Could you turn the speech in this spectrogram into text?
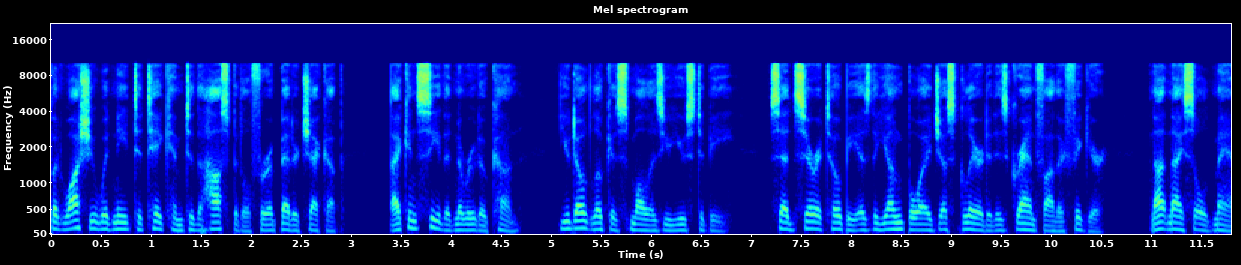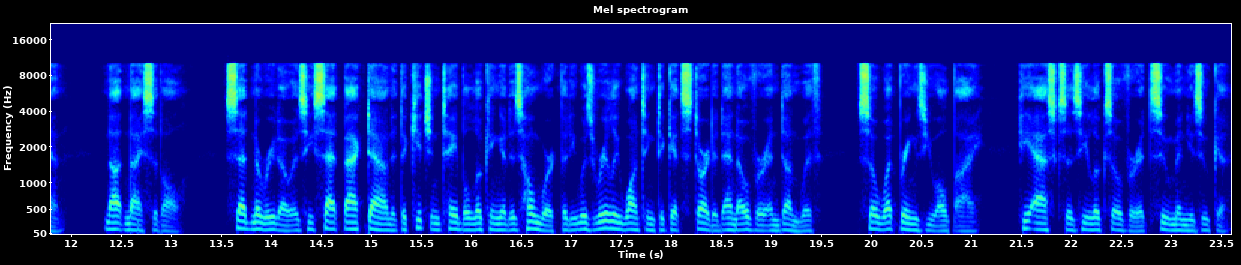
But Washu would need to take him to the hospital for a better checkup. I can see that Naruto-kun. You don't look as small as you used to be. Said Sarutobi as the young boy just glared at his grandfather figure. Not nice old man. Not nice at all said Naruto as he sat back down at the kitchen table looking at his homework that he was really wanting to get started and over and done with. So what brings you all by? He asks as he looks over at Tsume and Yazuka.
